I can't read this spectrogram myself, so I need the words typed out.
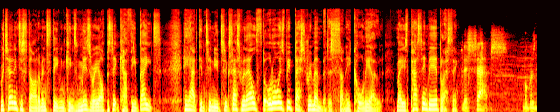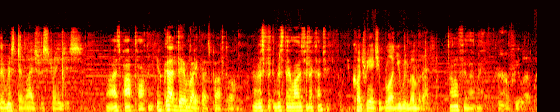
returning to stardom in Stephen King's Misery opposite Kathy Bates. He had continued success with Elf, but will always be best remembered as Sonny Corleone. May his passing be a blessing. They're saps because they risk their lives for strangers. Oh, that's pop talking. You're goddamn right, that's pop talking. They risk, risk their lives for their country. Your country ain't your blood, you remember that. I don't feel that way. I don't feel that way.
